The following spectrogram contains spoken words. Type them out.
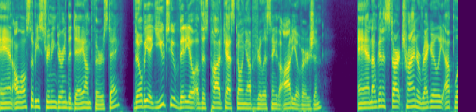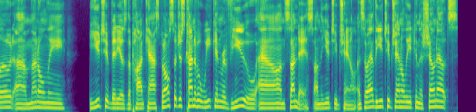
And I'll also be streaming during the day on Thursday. There'll be a YouTube video of this podcast going up if you're listening to the audio version. And I'm going to start trying to regularly upload um, not only YouTube videos the podcast, but also just kind of a week in review on Sundays on the YouTube channel. And so I have the YouTube channel link in the show notes.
